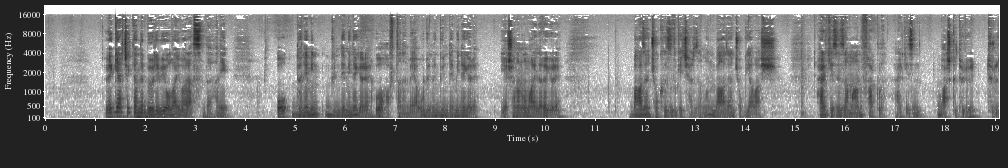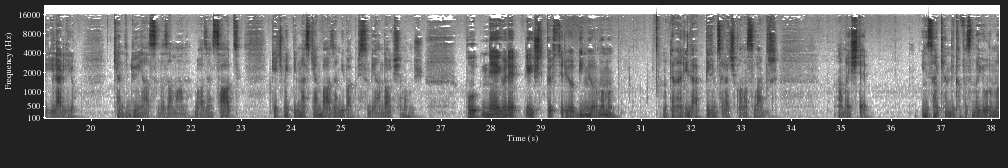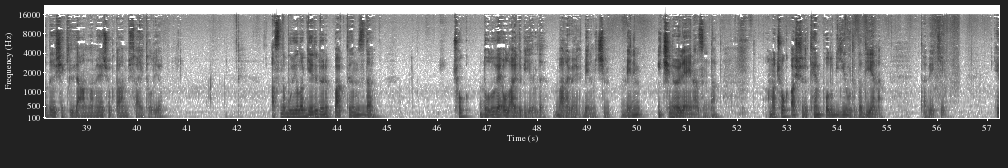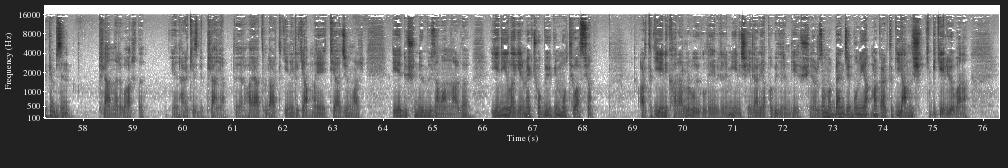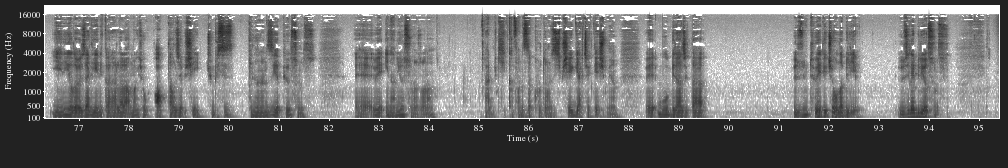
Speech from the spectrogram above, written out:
Ve gerçekten de böyle bir olay var aslında. Hani o dönemin gündemine göre, o haftanın veya o günün gündemine göre, yaşanan olaylara göre bazen çok hızlı geçer zaman, bazen çok yavaş. Herkesin zamanı farklı. Herkesin başka türlü türlü ilerliyor. Kendi dünyasında zamanı. Bazen saat geçmek bilmezken bazen bir bakmışsın bir anda akşam olmuş. Bu neye göre değişiklik gösteriyor bilmiyorum ama muhtemelen illa bilimsel açıklaması vardır. Ama işte insan kendi kafasında yorumladığı şekilde anlamaya çok daha müsait oluyor. Aslında bu yıla geri dönüp baktığımızda çok dolu ve olaylı bir yıldı bana göre benim için. Benim için öyle en azından. Ama çok aşırı tempolu bir yıldı da diyemem. Tabii ki. Hepimizin planları vardı. Yani herkes bir plan yaptı. Hayatımda artık yenilik yapmaya ihtiyacım var diye düşündüğümüz zamanlarda yeni yıla girmek çok büyük bir motivasyon. Artık yeni kararlar uygulayabilirim, yeni şeyler yapabilirim diye düşünüyoruz ama bence bunu yapmak artık yanlış gibi geliyor bana. Yeni yıla özel yeni kararlar almak çok aptalca bir şey. Çünkü siz planlarınızı yapıyorsunuz ee, ve inanıyorsunuz ona. Halbuki kafanızda kurduğunuz hiçbir şey gerçekleşmiyor. Ve bu birazcık daha üzüntü verici olabiliyor üzülebiliyorsunuz.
